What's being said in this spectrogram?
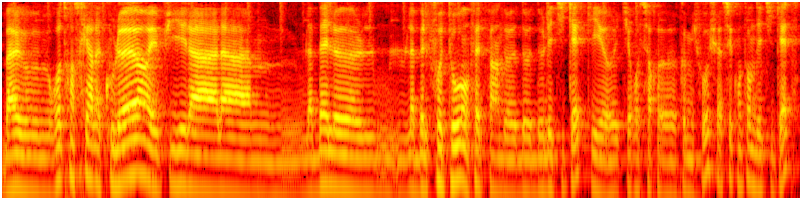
bah, euh, retranscrire la couleur et puis la, la belle, photo en fait, de, l'étiquette qui, ressort comme il faut. Je suis assez content de l'étiquette.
